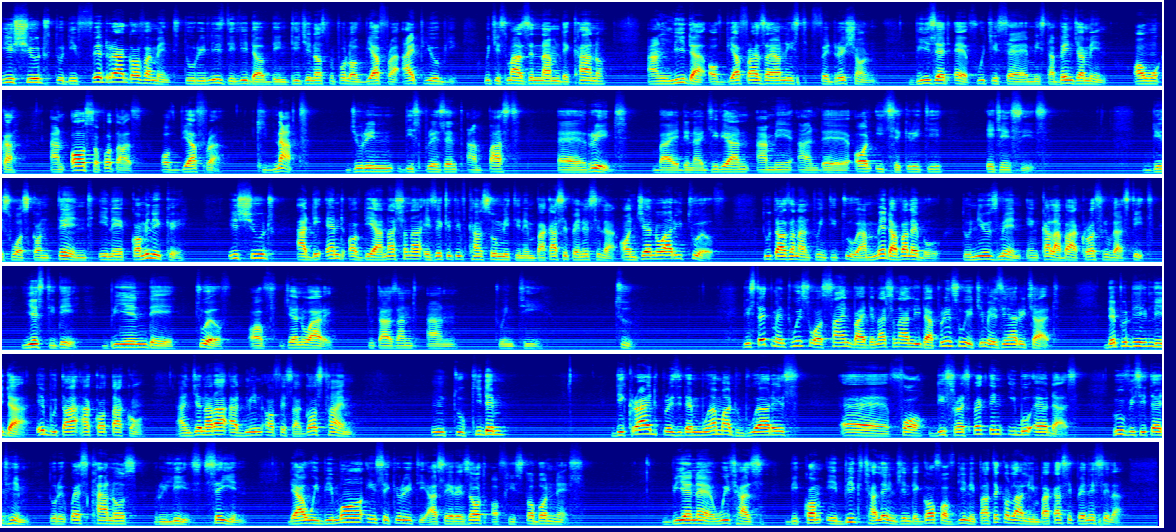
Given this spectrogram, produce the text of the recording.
issued to the federal government to release the leader of the indigenous people of Biafra, IPOB, which is Mazi Nnamdi Kanu, and leader of Biafra Zionist Federation, BZF, which is uh, Mr. Benjamin Onwuka, and all supporters of Biafra kidnapped during this present and past uh, raid by the Nigerian army and uh, all its security agencies. This was contained in a communique issued at the end of their National Executive Council meeting in Bakassi Peninsula on January 12, 2022, and made available to newsmen in Calabar, Cross River State, yesterday, being the 12th of January 2022. The statement, which was signed by the national leader Prince Chimezian Richard, deputy leader Ebuta Akotakon, and general admin officer Gostheim Ntukidem, decried President Muhammadu Buhari's uh, for disrespecting Igbo elders who visited him to request Kano's release, saying, there will be more insecurity as a result of his stubbornness. BNL, which has become a big challenge in the Gulf of Guinea, particularly in Bakassi Peninsula,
